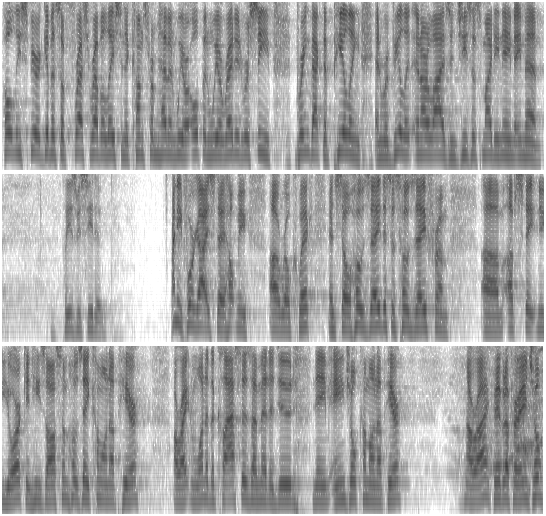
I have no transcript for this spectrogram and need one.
Holy Spirit, give us a fresh revelation that comes from heaven. We are open. We are ready to receive. Bring back the peeling and reveal it in our lives. In Jesus' mighty name, amen. Please be seated. I need four guys to help me uh, real quick. And so, Jose, this is Jose from um, upstate New York, and he's awesome. Jose, come on up here. All right, in one of the classes, I met a dude named Angel. Come on up here. All right, give it up for Angel.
